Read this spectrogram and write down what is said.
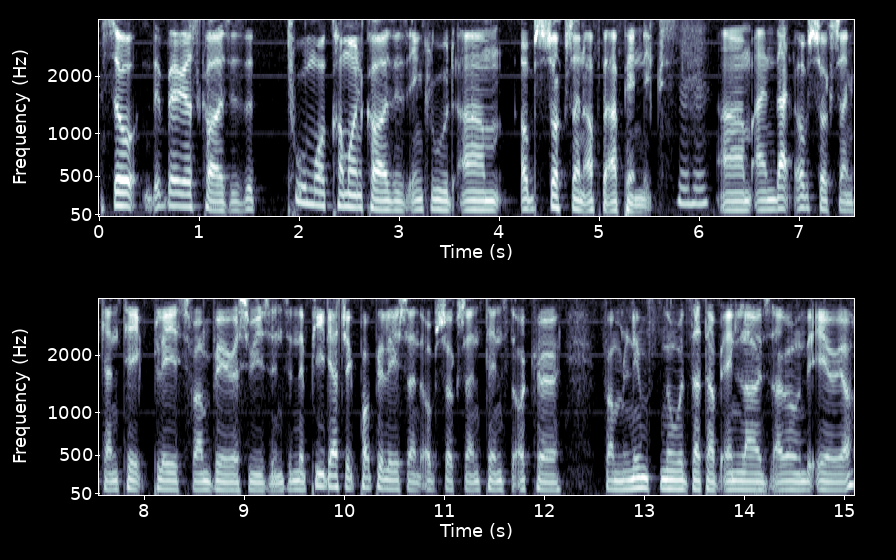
So, the various causes, the two more common causes include um, obstruction of the appendix, mm-hmm. um, and that obstruction can take place from various reasons. In the pediatric population, obstruction tends to occur from lymph nodes that have enlarged around the area,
